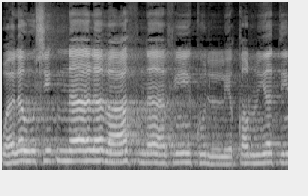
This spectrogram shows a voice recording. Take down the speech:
ولو شئنا لبعثنا في كل قرية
